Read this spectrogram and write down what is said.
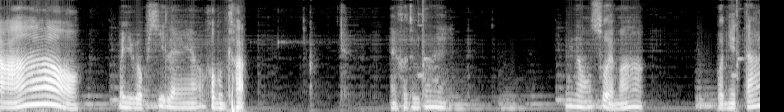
อ้าวมาอยู่กับพี่แล้วขอบคุณครับไหนขอดูได้นี่น้องสวยมากโบนิต้า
